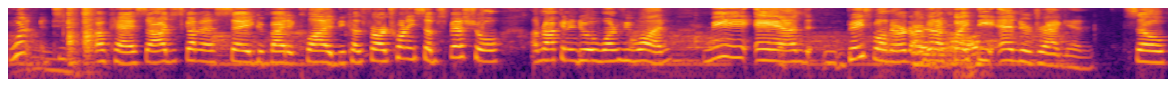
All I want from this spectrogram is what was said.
What? Okay, so I just gotta say goodbye to Clyde because for our 20 sub special, I'm not gonna do a 1v1. Me and Baseball Nerd are gonna fight the Ender Dragon. So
